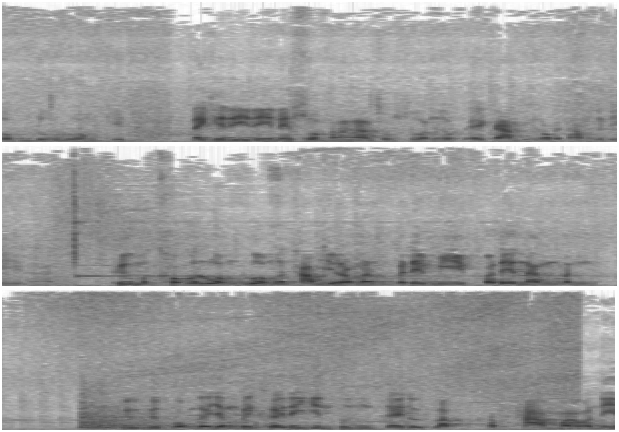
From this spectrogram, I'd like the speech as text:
สมรู้ร่วมคิด ในคดีนี้ในส่วนพนักงานสอบสวนกับอัยการที่เขาไปทำคดีนะครับคือเขาก็ร่วมร่วมกันทำอยู่แล้วมันไม่ได้มีประเด็นนั้นมัน คือคือผมก็ยังไม่เคยได้ยินเพิ่งได้รับคำถามมาวันนี้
